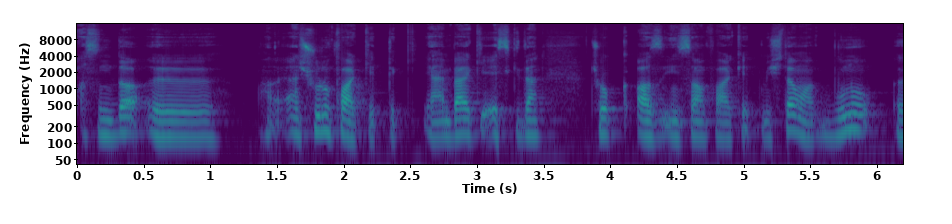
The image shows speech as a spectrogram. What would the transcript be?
aslında e, yani şunu fark ettik. Yani belki eskiden çok az insan fark etmişti ama bunu e,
